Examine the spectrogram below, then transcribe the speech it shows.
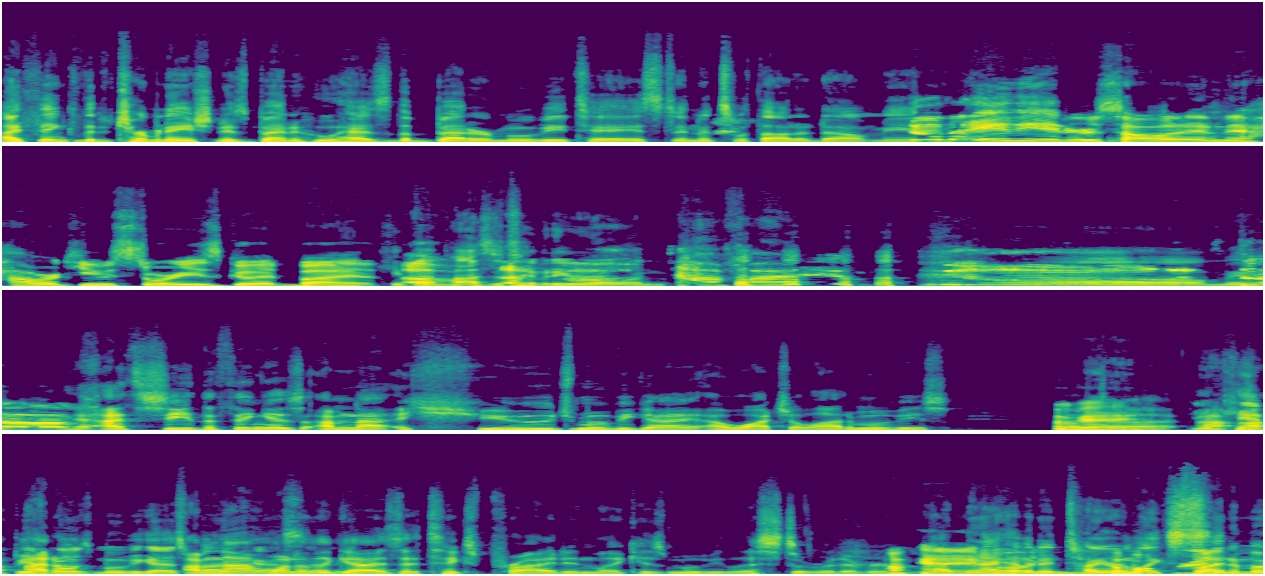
I think the determination has been who has the better movie taste, and it's without a doubt me. No, the Aviator is solid, and the Howard Hughes story is good, but Keep that positivity of rolling. Top five. Oh, Good man. Yeah, I see. The thing is, I'm not a huge movie guy. I watch a lot of movies. But, Okay. uh, You I- can't be I, on I don't those movie guys. I'm not one of the Eddie. guys that takes pride in like his movie list or whatever. Okay. I mean, I have an entire come on, like cinema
